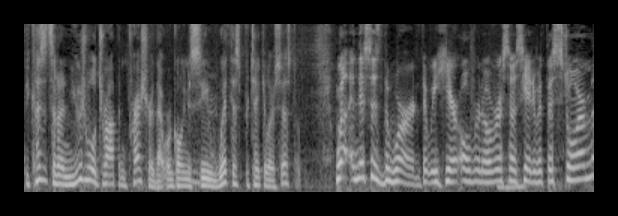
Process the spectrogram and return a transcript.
because it's an unusual drop in pressure that we're going to see with this particular system. Well, and this is the word that we hear over and over associated with the storm.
